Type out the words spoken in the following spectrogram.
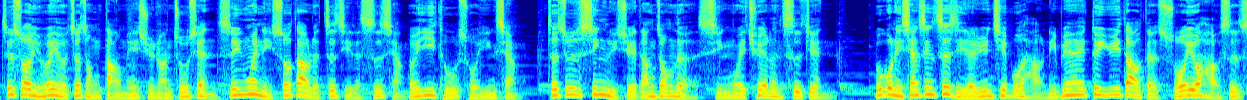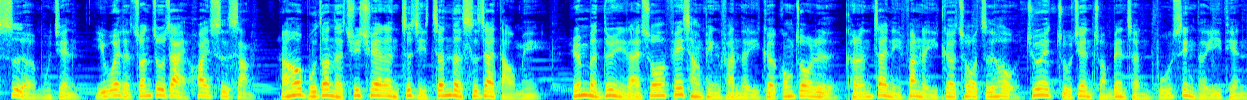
之所以会有这种倒霉循环出现，是因为你受到了自己的思想和意图所影响，这就是心理学当中的行为确认事件。如果你相信自己的运气不好，你便会对遇到的所有好事视而不见，一味的专注在坏事上，然后不断的去确认自己真的是在倒霉。原本对你来说非常平凡的一个工作日，可能在你犯了一个错之后，就会逐渐转变成不幸的一天。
